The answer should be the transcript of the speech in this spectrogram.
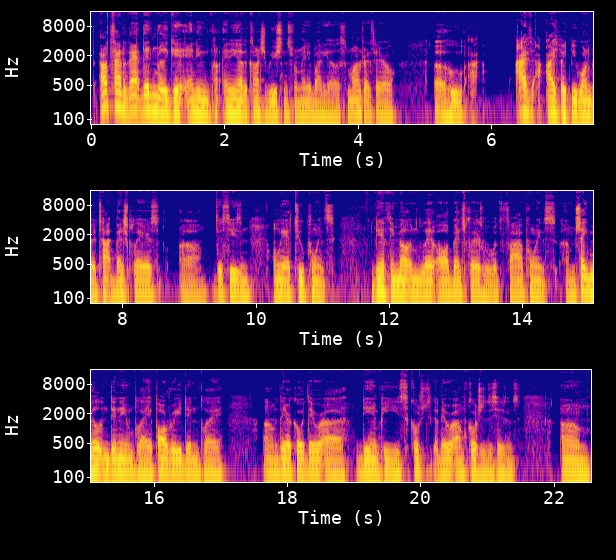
But outside of that, they didn't really get any any other contributions from anybody else. Montrezl Harrell, uh, who I, I, I expect to be one of the top bench players uh, this season, only had two points. De'Anthony Melton led all bench players with, with five points. Um, Shake Milton didn't even play. Paul Reed didn't play. Um, they were co- they were uh, DNPs, coaches. They were um, coaches' decisions. Um,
